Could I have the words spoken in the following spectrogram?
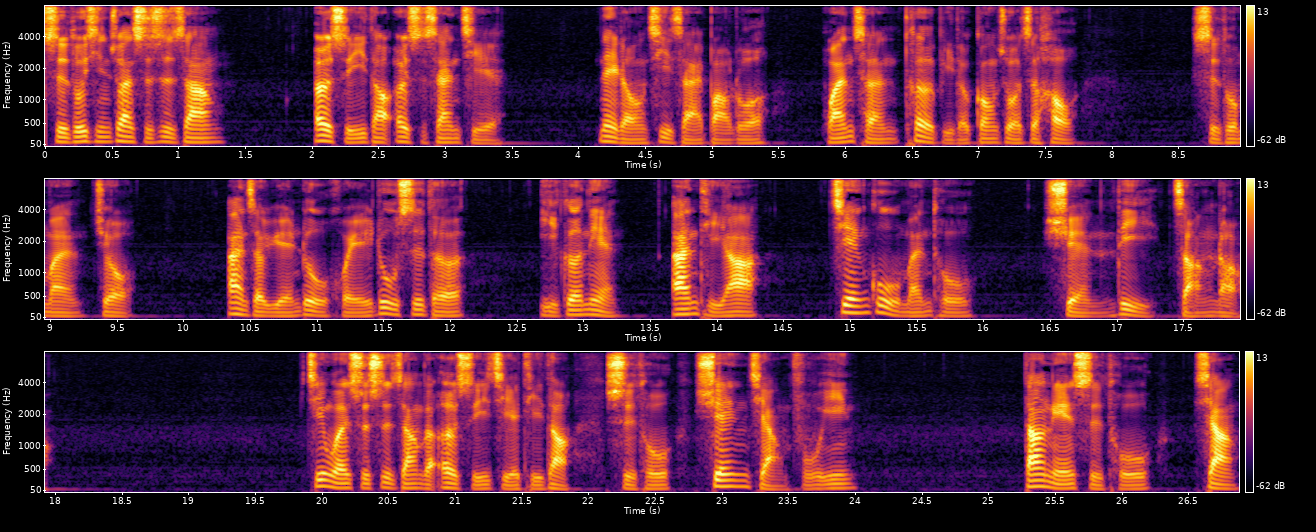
使徒行传十四章二十一到二十三节内容记载，保罗完成特比的工作之后，使徒们就按着原路回路斯德、以哥念、安提阿，兼顾门徒，选立长老。经文十四章的二十一节提到，使徒宣讲福音。当年使徒向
